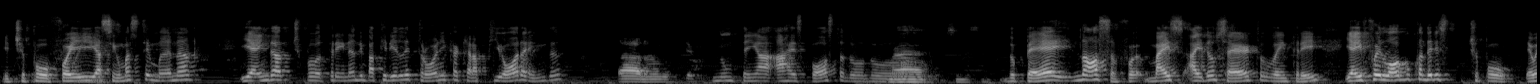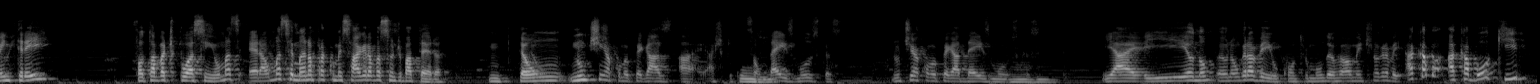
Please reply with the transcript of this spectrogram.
E, tipo, foi, assim, uma semana. E ainda, tipo, treinando em bateria eletrônica, que era pior ainda. Caramba. Não tem a, a resposta do, do, é, sim, sim. Do pé. E, nossa, foi, mas aí deu certo, eu entrei. E aí foi logo quando eles, tipo, eu entrei. Faltava, tipo, assim, uma, era uma semana para começar a gravação de batera. Então, não tinha como eu pegar, as, acho que Entendi. são 10 músicas. Não tinha como eu pegar 10 músicas. Uhum. E aí eu não, eu não gravei. O Contra o Mundo eu realmente não gravei. Acabou, acabou que.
